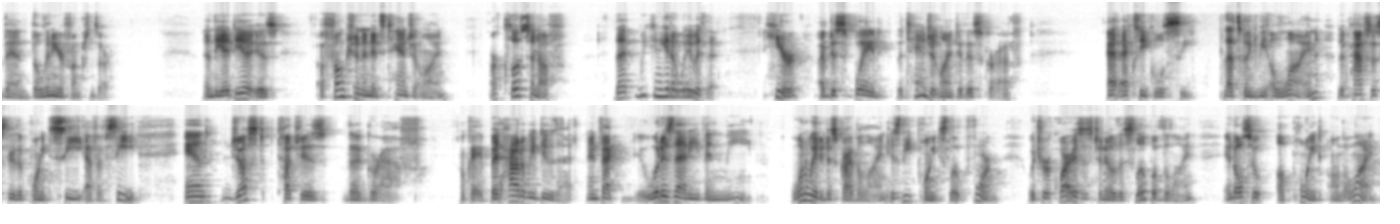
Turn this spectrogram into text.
than the linear functions are. And the idea is a function and its tangent line are close enough that we can get away with it. Here, I've displayed the tangent line to this graph at x equals c. That's going to be a line that passes through the point c f of c and just touches the graph. Okay, but how do we do that? In fact, what does that even mean? One way to describe a line is the point-slope form, which requires us to know the slope of the line and also a point on the line.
